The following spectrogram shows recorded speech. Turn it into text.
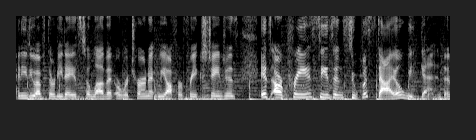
And you do have 30 days to love it or return it. We offer free exchanges. It's our pre-season super style weekend, and we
